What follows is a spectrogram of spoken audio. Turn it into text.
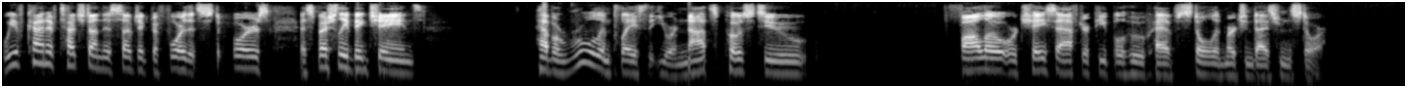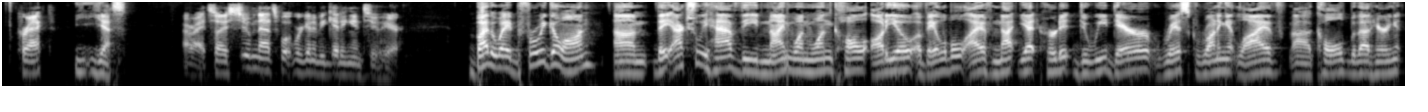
We have kind of touched on this subject before that stores, especially big chains, have a rule in place that you are not supposed to follow or chase after people who have stolen merchandise from the store. Correct? Yes. All right, so I assume that's what we're going to be getting into here. By the way, before we go on, um, they actually have the 911 call audio available. I have not yet heard it. Do we dare risk running it live uh, cold without hearing it?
